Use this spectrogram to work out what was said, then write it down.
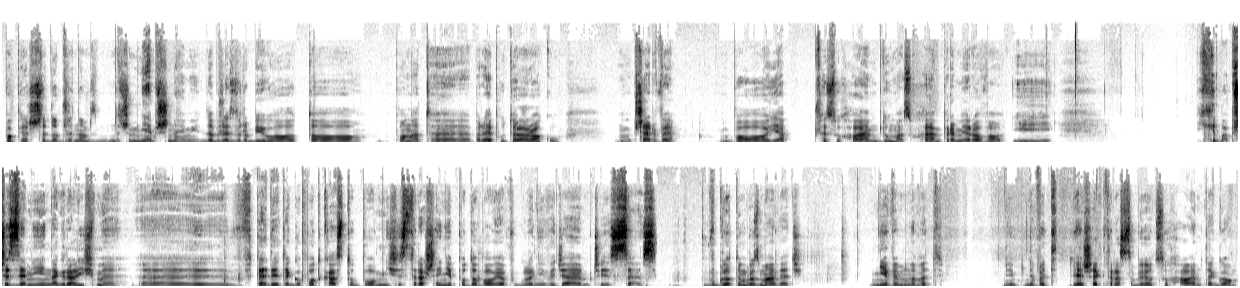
po pierwsze dobrze nam, znaczy mnie przynajmniej, dobrze zrobiło to ponad półtora roku przerwy, bo ja przesłuchałem Duma, słuchałem premierowo i, i chyba przeze mnie nie nagraliśmy e, wtedy tego podcastu, bo mi się strasznie nie podobał, ja w ogóle nie wiedziałem, czy jest sens w ogóle o tym rozmawiać. Nie wiem nawet, nie, nawet wiesz, jak teraz sobie odsłuchałem tego,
